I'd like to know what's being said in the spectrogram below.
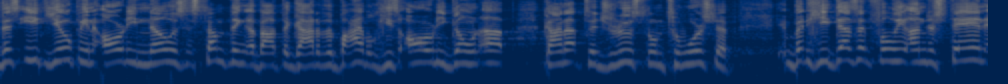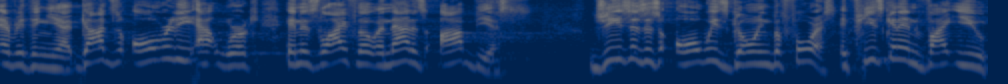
This Ethiopian already knows something about the God of the Bible. He's already gone up, gone up to Jerusalem to worship, but he doesn't fully understand everything yet. God's already at work in his life, though, and that is obvious. Jesus is always going before us. If he's going to invite you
